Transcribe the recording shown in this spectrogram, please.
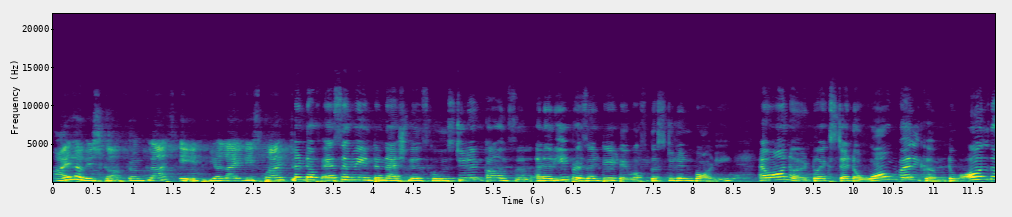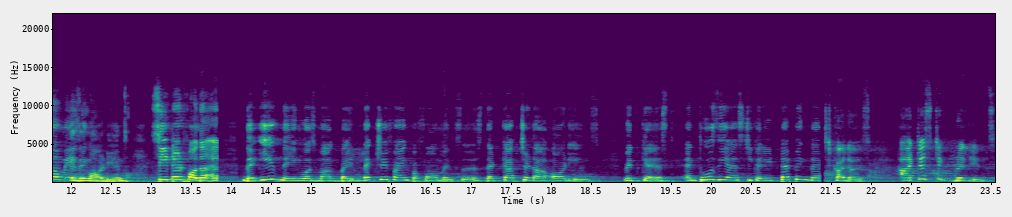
I, Lavishka, from class 8, your lively spark. President of SNV International School Student Council and a representative of the student body, I'm honored to extend a warm welcome to all the amazing audience seated for the. The evening was marked by electrifying performances that captured our audience, with guests enthusiastically tapping their colors, artistic brilliance,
